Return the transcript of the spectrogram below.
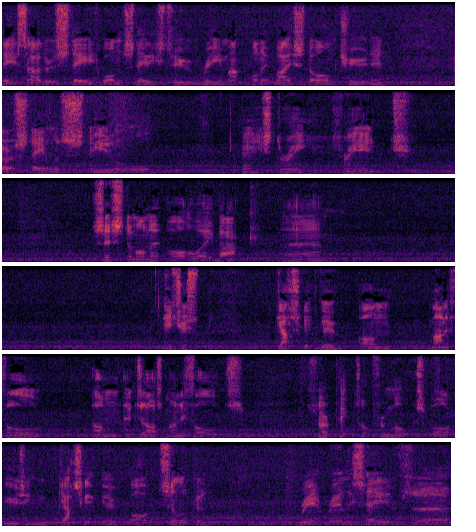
It's either a stage one, stage two remap on it by Storm Tuning. It's got a stainless steel, it's three, three inch system on it all the way back. Um, it's just gasket goo on manifold, on exhaust manifolds. So I picked up from Motorsport using gasket goo or silicon. Re really saves uh,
